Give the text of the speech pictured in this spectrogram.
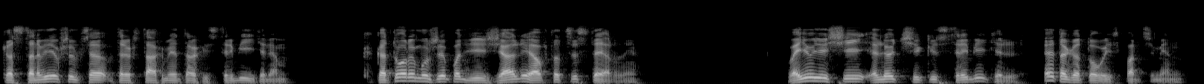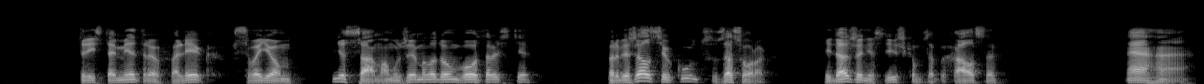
к остановившимся в трехстах метрах истребителям, к которым уже подъезжали автоцистерны. Воюющий летчик-истребитель — это готовый спортсмен. Триста метров Олег в своем не самом уже молодом возрасте пробежал секунд за сорок и даже не слишком запыхался. — Ага,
